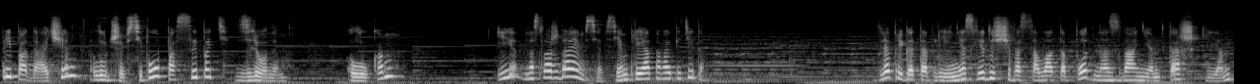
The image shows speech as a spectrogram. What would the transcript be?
При подаче лучше всего посыпать зеленым луком и наслаждаемся. Всем приятного аппетита! Для приготовления следующего салата под названием Ташкент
